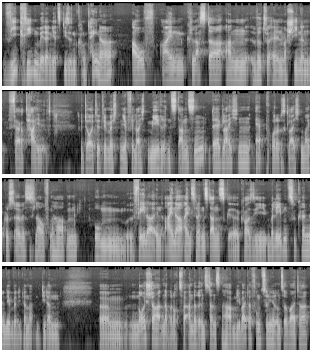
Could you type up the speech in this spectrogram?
Wie kriegen wir denn jetzt diesen Container auf ein Cluster an virtuellen Maschinen verteilt. Bedeutet, wir möchten ja vielleicht mehrere Instanzen der gleichen App oder des gleichen Microservices laufen haben, um Fehler in einer einzelnen Instanz äh, quasi überleben zu können, indem wir die dann, die dann ähm, neu starten, aber noch zwei andere Instanzen haben, die weiter funktionieren und so weiter.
